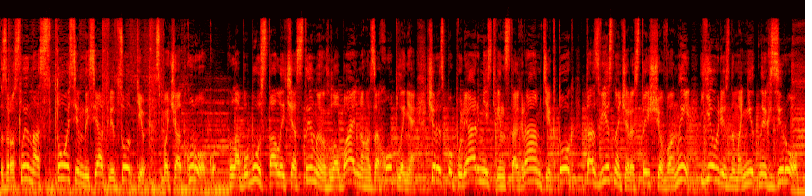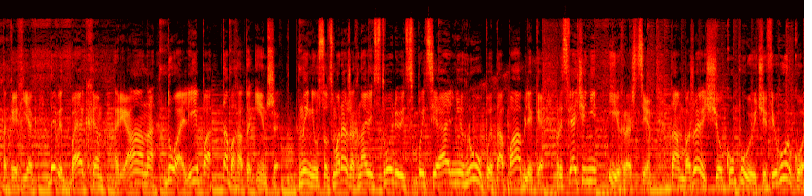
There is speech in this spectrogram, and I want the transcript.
зросли на 170% з початку року. Лабубу стали частиною глобального захоплення через популярність в Instagram, TikTok та, звісно, через те, що вони є у різноманітних зірок, таких як Девід Бекхем, Ріана, Дуаліпа та багато інших. Нині у соцмережах навіть створюють спеціальні групи та пабліки, присвячені іграшці. Там вважають, що купуючи фігурку,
